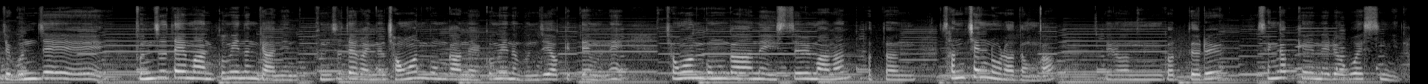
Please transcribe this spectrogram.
이제 문제에 분수대만 꾸미는 게 아닌 분수대가 있는 정원 공간을 꾸미는 문제였기 때문에 정원 공간에 있을 만한 어떤 산책로라던가 이런 것들을 생각해내려고 했습니다.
